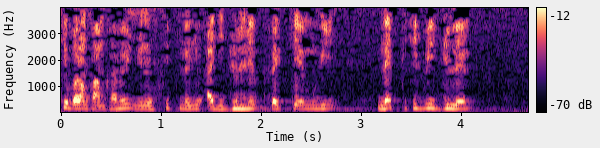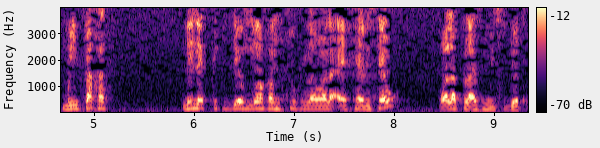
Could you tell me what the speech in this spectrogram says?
ci borom xam-xam yi ñu ne sit nañu aji julli bu fekkee mu ngi nekk ci biir julleem muy faxas li nekk ci jëm moo xam suuf la wala ay xeeru sew wala place muy si jote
